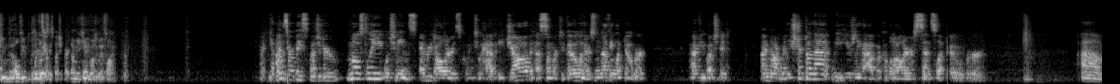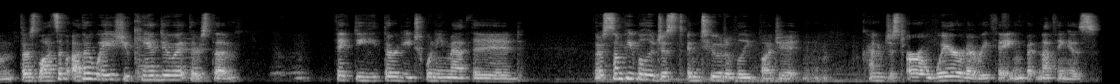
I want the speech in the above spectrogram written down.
You can help you with this, I mean, you can't go do it, it's fine. Right, yeah, I'm zero-based budgeter mostly, which means every dollar is going to have a job, it has somewhere to go, and there's nothing left over after you budgeted. I'm not really strict on that. We usually have a couple dollars cents left over. Um, there's lots of other ways you can do it. There's the 50, 30, 20 method. There's some people who just intuitively budget and kind of just are aware of everything, but nothing is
